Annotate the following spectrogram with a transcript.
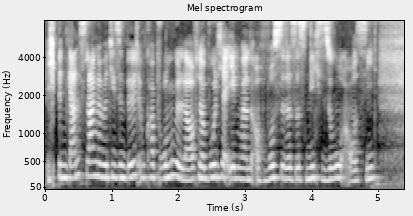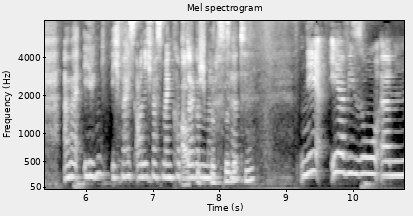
ich bin ganz lange mit diesem Bild im Kopf rumgelaufen, obwohl ich ja irgendwann auch wusste, dass es nicht so aussieht. Aber irgendwie, ich weiß auch nicht, was mein Kopf da gemacht hat. Nee, eher wie so, ähm,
